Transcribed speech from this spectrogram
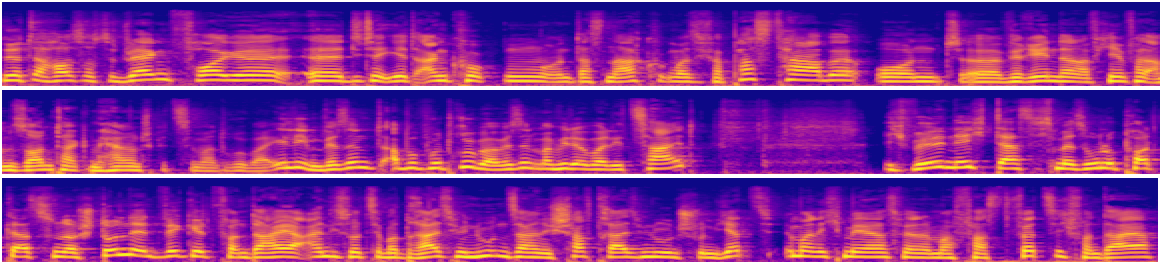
dritte House of the Dragon Folge äh, detailliert angucken und das nachgucken, was ich verpasst habe. Und äh, wir reden dann auf jeden Fall am Sonntag im Herrenspielzimmer drüber. Ihr Lieben, wir sind apropos drüber, wir sind mal wieder über die Zeit. Ich will nicht, dass sich mein Solo-Podcast zu einer Stunde entwickelt. Von daher, eigentlich soll es ja mal 30 Minuten sein. Ich schaffe 30 Minuten schon jetzt immer nicht mehr. Es werden immer fast 40. Von daher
